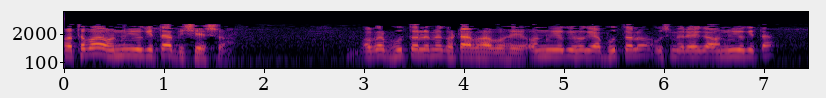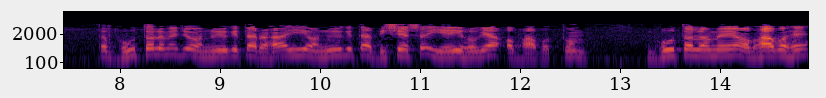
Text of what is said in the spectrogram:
अथवा अनुयोगिता विशेष। अगर भूतल में घटाभाव है, अनुयोगी हो गया भूतल, उसमें रहेगा अनुयोगिता। तो भूतल में जो अनुयोगिता रहा, ये अनुयोगिता विशेष, यही हो गया अभावत्व भूतल में अभाव है,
